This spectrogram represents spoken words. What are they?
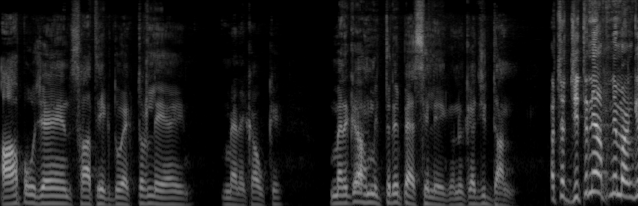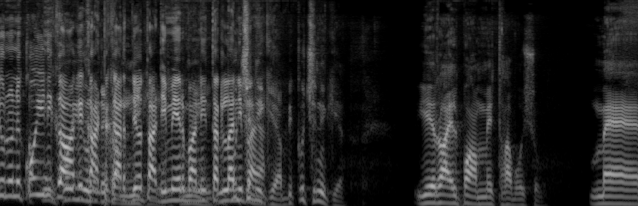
आप हो जाएँ साथ एक दो एक्टर ले आए। मैंने कहा ओके। मैंने कहा हम इतने पैसे लेंगे। उन्होंने कहा जी डन। अच्छा जितने आपने मांगे उन्होंने कोई नहीं कहा कि कट कर दियो। ताड़ी मेहरबानी तरला नहीं पाया किया अभी कुछ नहीं किया। ये रॉयल पाम में था वो शो। मैं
